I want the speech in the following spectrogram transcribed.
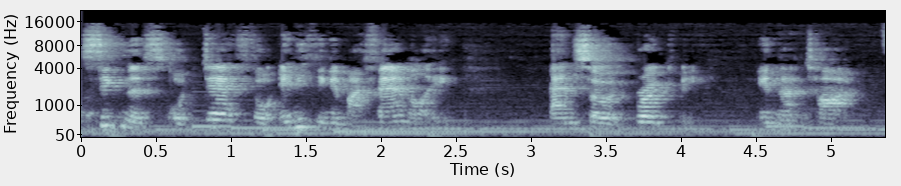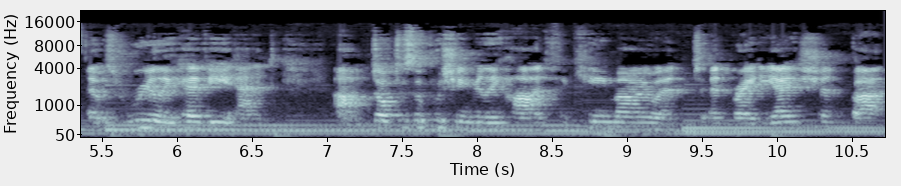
sickness or death or anything in my family. And so it broke me in that time. It was really heavy, and um, doctors were pushing really hard for chemo and, and radiation. But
